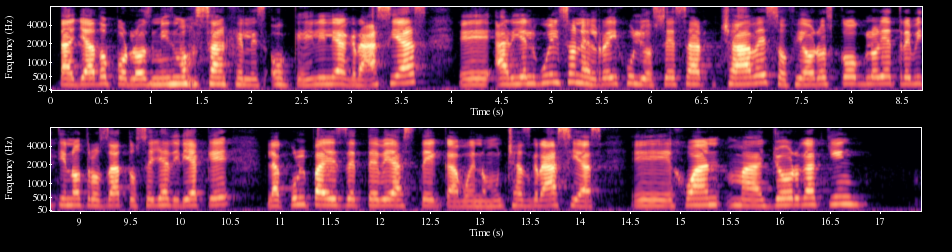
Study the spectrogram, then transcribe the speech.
tallado por los mismos ángeles. Ok, Lilia, gracias. Eh, Ariel Wilson, el rey Julio César Chávez, Sofía Orozco, Gloria Trevi tiene otros datos. Ella diría que la culpa es de TV Azteca. Bueno, muchas gracias. Eh, Juan Mayorga, ¿quién,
